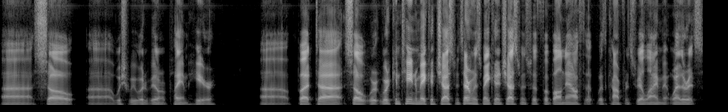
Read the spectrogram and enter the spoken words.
Uh, so uh, wish we would have been able to play them here. Uh, but uh, so we're, we're continuing to make adjustments. Everyone's making adjustments with football now with, with conference realignment, whether it's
